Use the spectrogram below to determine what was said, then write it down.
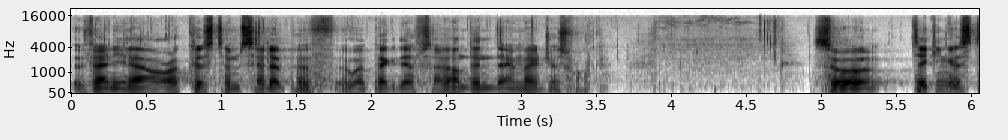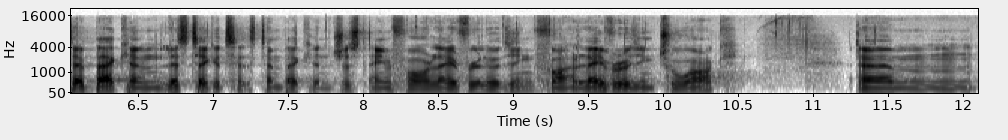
vanilla or a custom setup of Webpack Dev Server, then they might just work. So taking a step back, and let's take a step back and just aim for live reloading. For live reloading to work, um,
